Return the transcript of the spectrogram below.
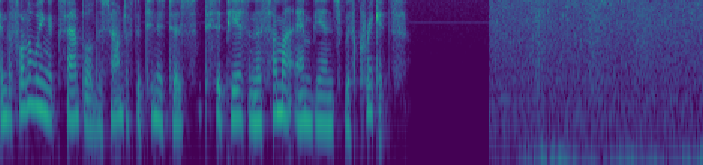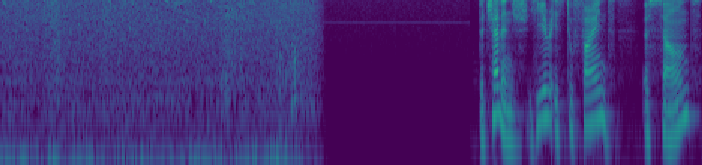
In the following example, the sound of the tinnitus disappears in a summer ambience with crickets. The challenge here is to find a sound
